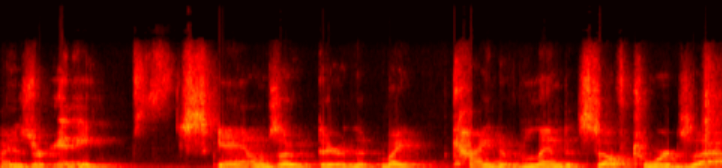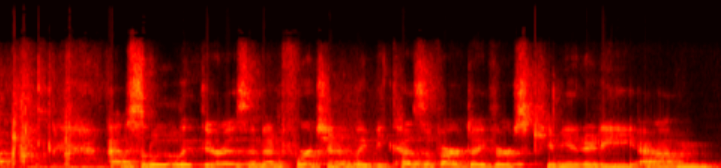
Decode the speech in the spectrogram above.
Is there any scams out there that might kind of lend itself towards that? Absolutely, there is. And unfortunately, because of our diverse community, um,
